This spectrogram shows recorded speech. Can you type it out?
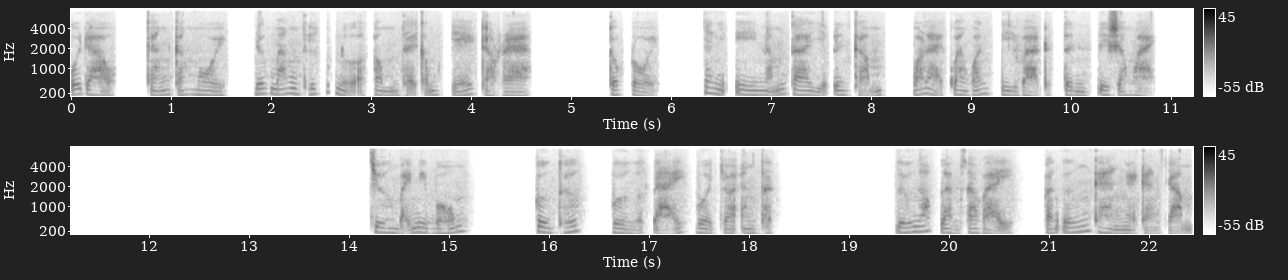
cối đầu, cắn cắn môi, nước mắt thiếu chút nữa không thể cống chế trào ra. Tốt rồi, Nhan Nhị Y nắm tay Diệp Linh Cẩm, bỏ lại quan quán chi và địch tinh đi ra ngoài. Chương 74 Phương Thước vừa ngược đãi vừa cho ăn thịt. Đứa ngốc làm sao vậy, phản ứng càng ngày càng chậm.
